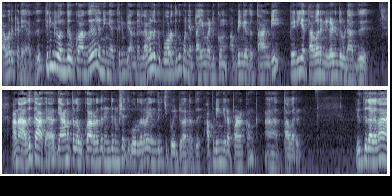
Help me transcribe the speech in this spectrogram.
தவறு கிடையாது. திரும்பி வந்து உட்காந்து நீங்கள் திரும்பி அந்த லெவலுக்கு போகிறதுக்கு கொஞ்சம் டைம் எடுக்கும் அப்படிங்கிறத தாண்டி பெரிய தவறு நிகழ்ந்து விடாது. ஆனால் அதுக்காக தியானத்தில் உட்கார்றது ரெண்டு நிமிஷத்துக்கு ஒரு தடவை எந்திரிச்சு போயிட்டு வர்றது அப்படிங்கிற பழக்கம் தவறு. இதுக்குதாக தான்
